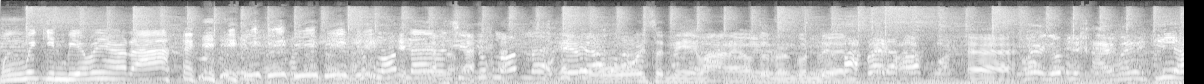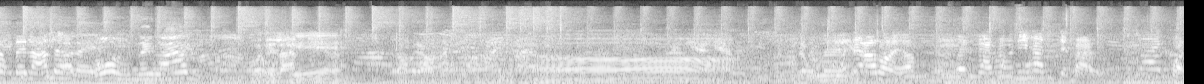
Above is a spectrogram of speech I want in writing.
มึงไม่กินเบียร์ไหมฮะดาทุกรถเลยมันชิมทุกรถเลย โอ้ยเสน่ห์มากเลยครับถนนคนเดินฝากด้วยนะครับ เออไม่แล้วมีขายไหมนี่ครับในร้านเลยอะไรโอ้ในร้านโอเคอ๋อเลยได้อร่อยครับรายการทำอันนี้57บาทกว่า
